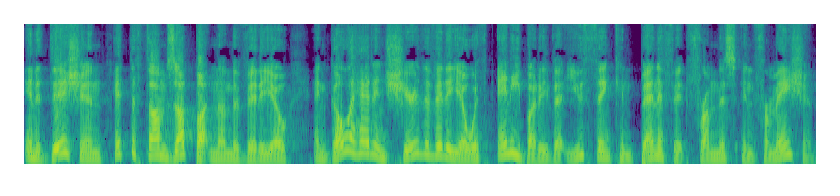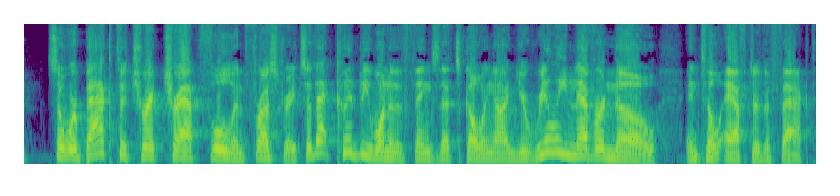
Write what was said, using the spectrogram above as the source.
In addition, hit the thumbs up button on the video and go ahead and share the video with anybody that you think can benefit from this information. So we're back to trick, trap, fool, and frustrate. So that could be one of the things that's going on. You really never know until after the fact.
